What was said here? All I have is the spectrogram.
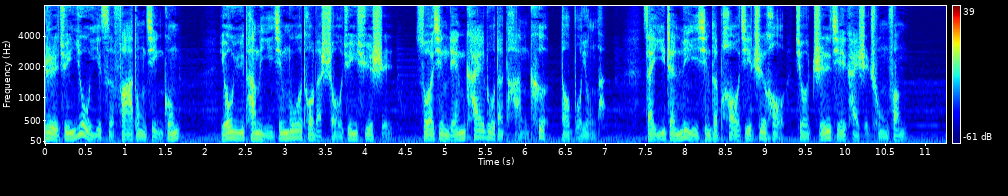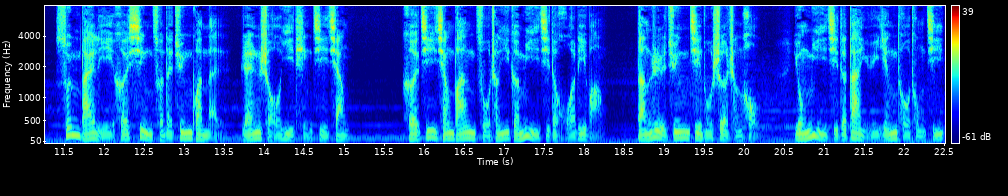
日军又一次发动进攻。由于他们已经摸透了守军虚实，索性连开路的坦克都不用了，在一阵例行的炮击之后，就直接开始冲锋。孙百里和幸存的军官们人手一挺机枪。和机枪班组成一个密集的火力网，等日军进入射程后，用密集的弹雨迎头痛击，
